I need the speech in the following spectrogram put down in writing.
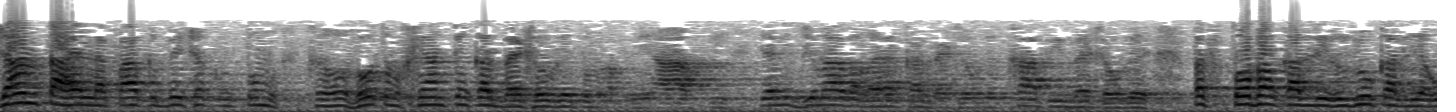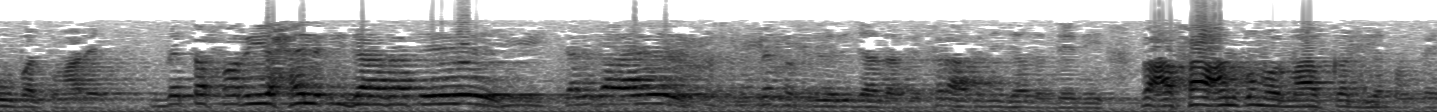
جانتا ہے، اللہ پاک بے شک تم ہو، تم خیانتیں کر بیٹھو گے تم اپنے آپ کی یعنی جمع وغیرہ کر بیٹھو گے کھا پی بیٹھو گے بس توبہ کر لی، رجوع کر لیا اوپر تمہارے۔ بے تفریح اجازت چل گئے۔ بے تصویر اجازت خراب نے اجازت دے دی۔ وہ آفا کم اور معاف کر دیا تم سے۔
